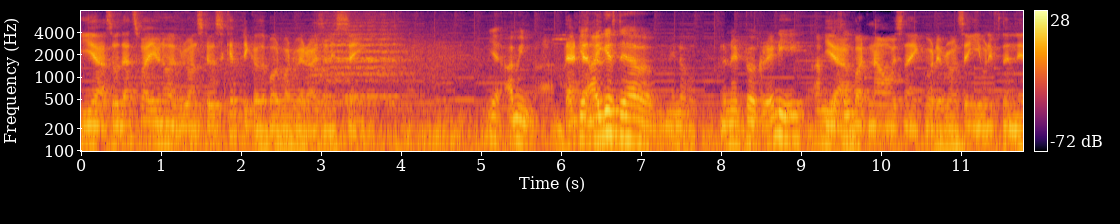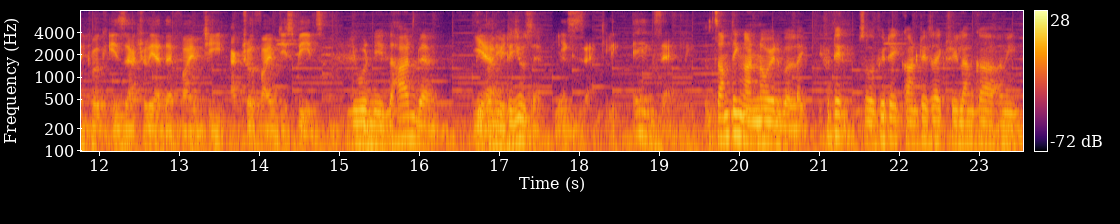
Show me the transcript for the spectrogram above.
yeah so that's why you know everyone's still skeptical about what verizon is saying Yeah, I mean, I, That guess, I guess they have, a, you know, network ready. I'm yeah guessing. but now it's like what everyone's saying even if the network is actually at that 5g actual 5g speeds you would need the hardware. Yeah, need to use it. Yes. exactly exactly It's something unavoidable. Like if you take, so if you take countries like Sri Lanka, I mean,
